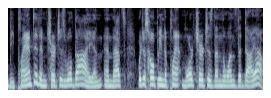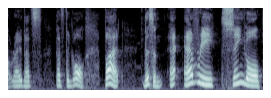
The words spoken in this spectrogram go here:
be planted and churches will die. And, and that's we're just hoping to plant more churches than the ones that die out right? That's that's the goal. But listen every single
